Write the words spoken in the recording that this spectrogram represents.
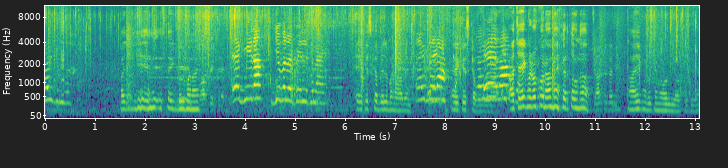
और दूँगा भाई ये इसका एक बिल बनाए। एक मेरा ये वाला बिल बनाए। एक इसका बिल बना दें। एक इसका बिल अच्छा एक मिनट रुको ना मैं करता हूँ ना। चार का करने हाँ। एक मिनट रुके मैं और भी आपको दूँगा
